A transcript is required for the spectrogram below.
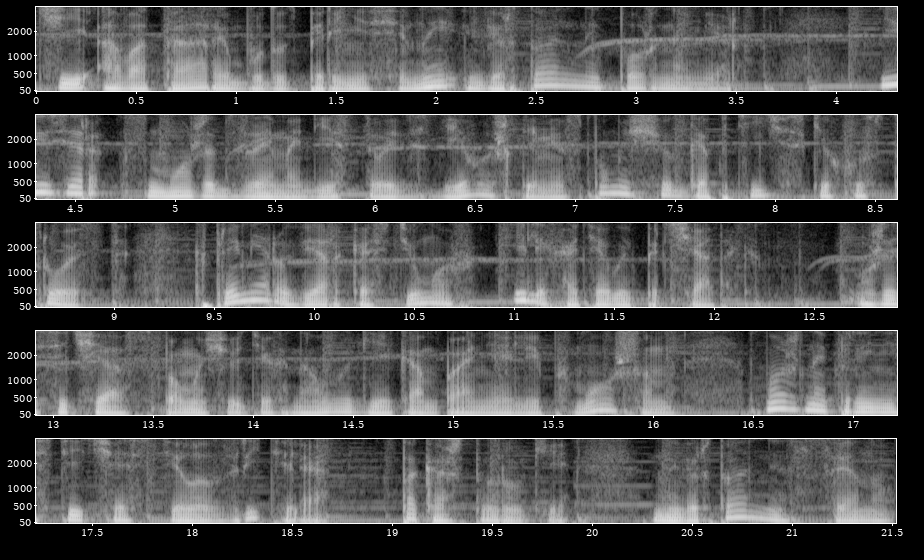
чьи аватары будут перенесены в виртуальный порномир – Юзер сможет взаимодействовать с девушками с помощью гаптических устройств, к примеру, VR-костюмов или хотя бы перчаток. Уже сейчас с помощью технологии компании LeapMotion можно перенести часть тела зрителя, пока что руки, на виртуальную сцену,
